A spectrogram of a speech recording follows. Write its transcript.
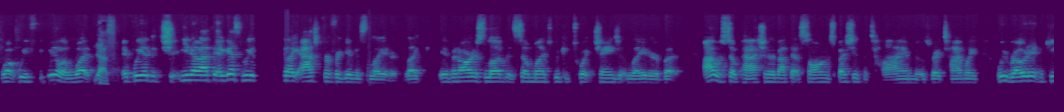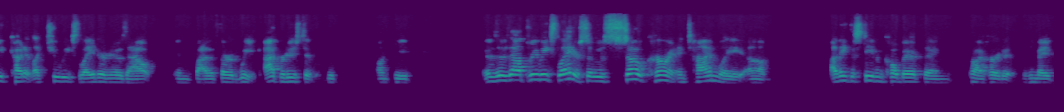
what we feel and what yes. if we had to, ch- you know, I, th- I guess we like ask for forgiveness later. Like if an artist loved it so much, we could tw- change it later. But I was so passionate about that song, especially at the time. It was very timely. We wrote it and Keith cut it like two weeks later, and it was out. And by the third week, I produced it on Keith. It was, it was, out three weeks later, so it was so current and timely. Um, I think the Stephen Colbert thing probably heard it. He made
